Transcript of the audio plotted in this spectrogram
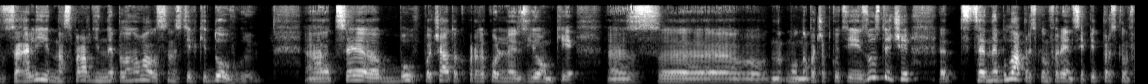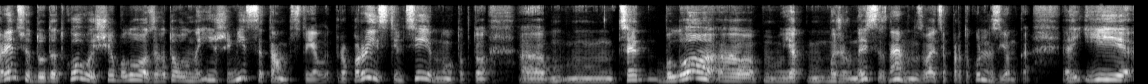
взагалі насправді не планувалася настільки довгою, Е, це був початок протокольної зйомки е, з е, ну, на початку цієї зустрічі. Це не була прес-конференція. Під прес-конференцію додатково ще було заготовлено інше місце. Там стояли прапори, стільці. Ну тобто це було, як ми журналісти знаємо, називається протокольна зйомка. І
